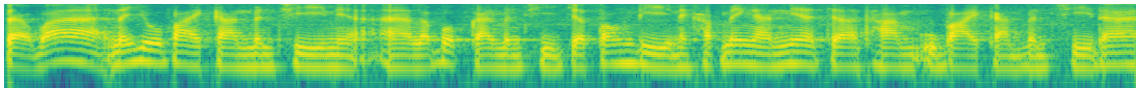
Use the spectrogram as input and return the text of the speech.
แต่ว่านโยบายการบัญชีเนี่ยระบบการบัญชีจะต้องดีนะครับ ไม่งั้นเนี่ยจะทำอุบายการบัญชีได้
